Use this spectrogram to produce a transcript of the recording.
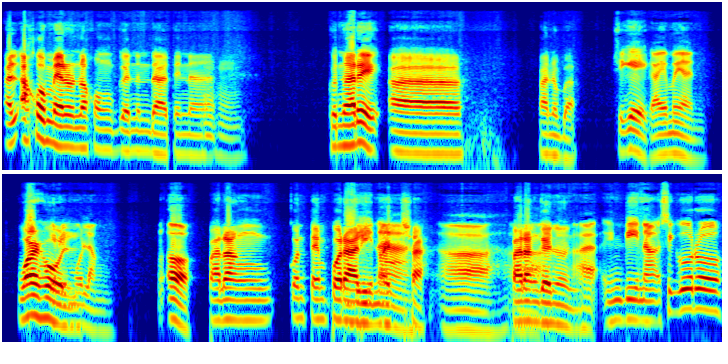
Al- ako meron akong ganun dati na... Mhm. Kunwari, ah... paano ba? Sige, kaya mo yan. Warhol. Mo lang. Oh, Parang contemporary hindi na. art siya. Ah, Parang ah, ganun. ah, hindi na. Siguro,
